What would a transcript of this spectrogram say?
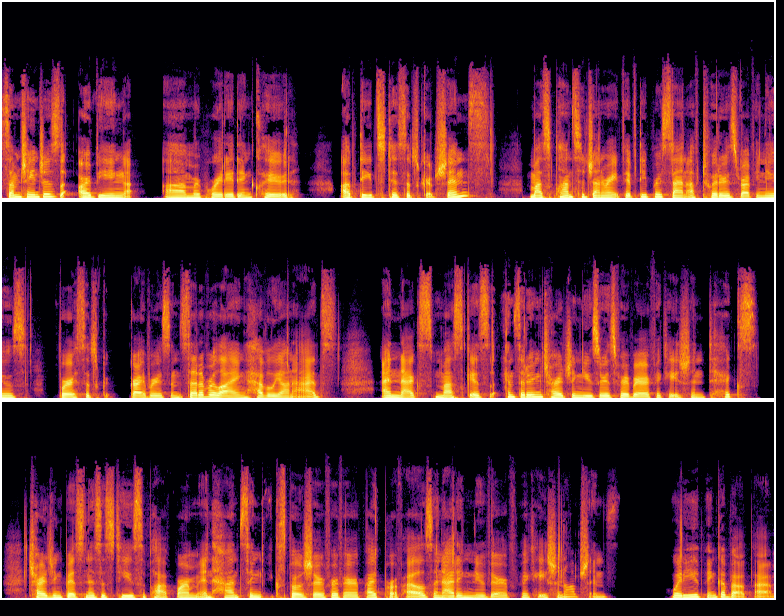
Some changes are being um, reported include updates to subscriptions. Musk plans to generate 50% of Twitter's revenues for subscribers instead of relying heavily on ads. And next, Musk is considering charging users for verification ticks, charging businesses to use the platform, enhancing exposure for verified profiles, and adding new verification options. What do you think about that?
